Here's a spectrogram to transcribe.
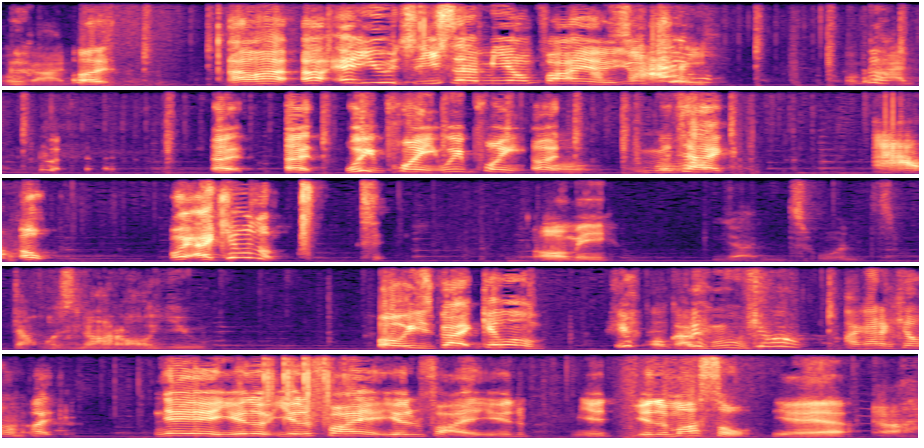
oh god. Uh, oh, uh, uh, hey, you, you set me on fire. I'm you sorry. kill. Oh god. Uh, uh, weak point. Weak point. Uh, Oh, attack. up. Ow. Oh. Wait, I killed him. All me. Yeah, it's, it's- that was not all you. Oh, he's back. Kill him. Oh god, move. Kill him. I gotta kill him. What? Yeah, yeah. You're the, you're the fire. You're the fire. You're the, you're, you're the muscle. Yeah. Ugh.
